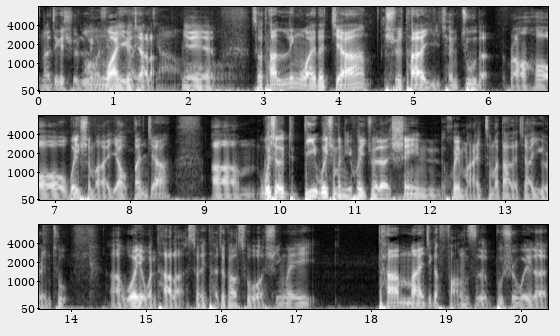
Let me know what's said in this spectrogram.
那这个是另外一个家了。Yeah。So 他另外的家是他以前住的，然后为什么要搬家？啊，为什么第一？为什么你会觉得 Shane 会买这么大的家一个人住？啊，我也问他了，所以他就告诉我，是因为他买这个房子不是为了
